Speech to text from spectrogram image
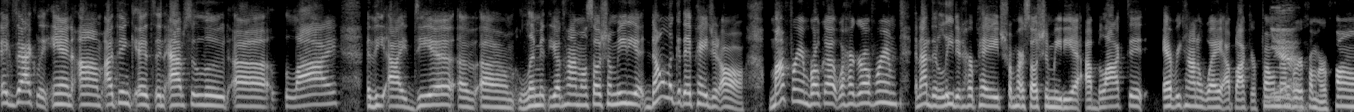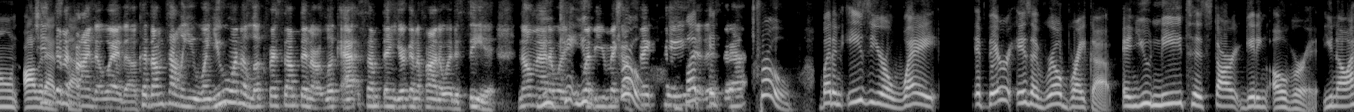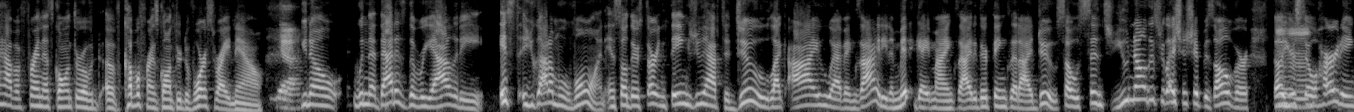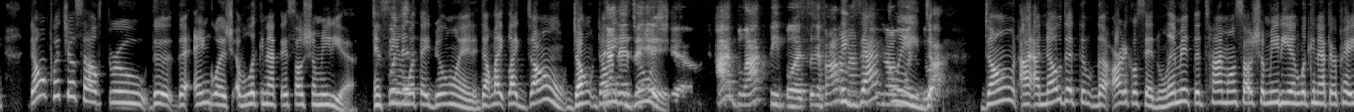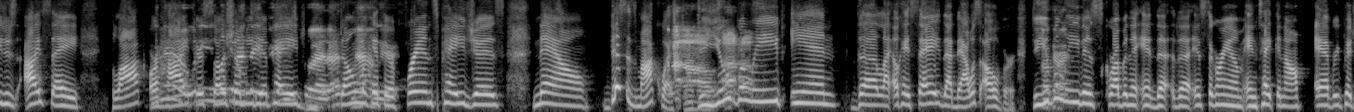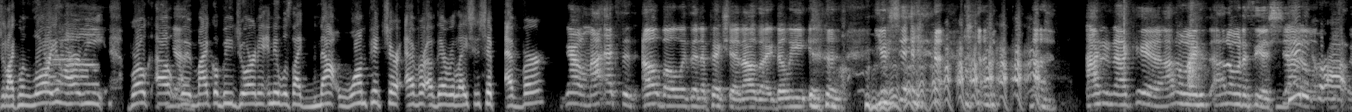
Exactly. And um, I think it's an absolute uh, lie. The idea of um, limit your time on social media. Don't look at that page at all. My friend broke up with her girlfriend and I deleted her page from her social media. I blocked it every kind of way. I blocked her phone Yeah. number from her phone, all She's of that She's gonna stuff. find a way though, because I'm telling you, when you want to look for something or look at something, you're gonna find a way to see it. No matter what, you- whether you make true, a fake page but or this or that. True. But an easier way if there is a real breakup and you need to start getting over it, you know, I have a friend that's going through a, a couple friends going through divorce right now. Yeah. You know, when that that is the reality, it's you got to move on. And so there's certain things you have to do. Like I who have anxiety to mitigate my anxiety, there are things that I do. So since you know this relationship is over, though you're Mhm. still hurting, don't put yourself through the the anguish of looking at their social media and Well, seeing what they doing. Don't like like don't don't don't even do it. issue. I block people. It's- If I don't mess with you no more, Exactly. block. Don't I, I know that the, the article said limit the time on social media and looking at their pages. I say block or Yeah, hide their are you looking social media page page. Don't look at their friends' pages. Now, this is my question. Do Uh-oh, you uh-oh. believe in the like okay, say that now it's over. Do you Okay. believe in scrubbing the, the the Instagram and taking off every picture? Like when Lori Harvey oh, broke up yeah. with Michael B. Jordan and it was like not one picture ever of their relationship ever. Girl, my ex's elbow was in a picture, and I was like, delete. you should. I do not care. I don't want. I don't want to see a shadow. Diddy crop.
